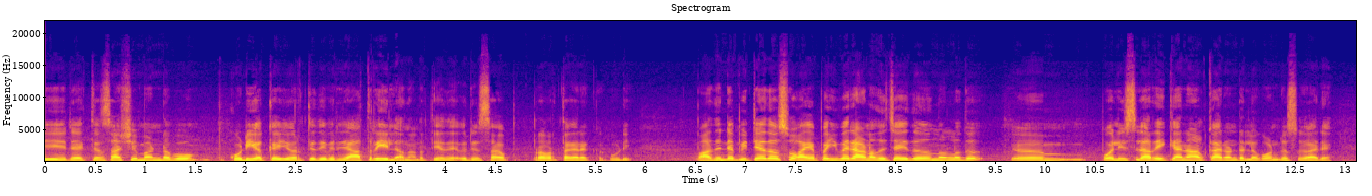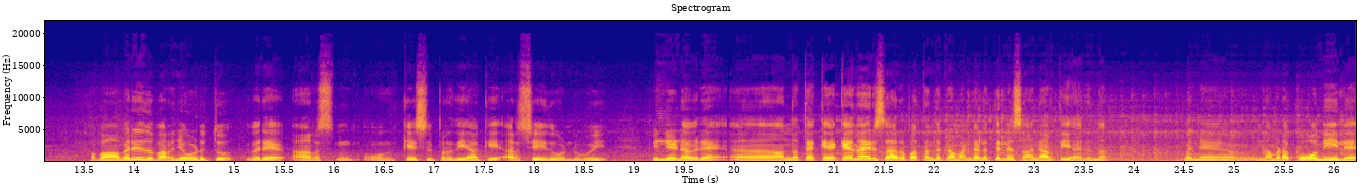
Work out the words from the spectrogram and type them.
ഈ രക്തസാക്ഷി മണ്ഡപവും കൊടിയൊക്കെ ഉയർത്തിയത് ഇവർ രാത്രിയിലാണ് നടത്തിയത്. ഒരു സ പ്രവർത്തകരൊക്കെ കൂടി. അപ്പോൾ അതിന്റെ പിറ്റേ ദിവസം ആയപ്പോൾ ഇവരാണത് ചെയ്തതെന്നുള്ളത് പോലീസിൽ അറിയിക്കാൻ ആൾക്കാരുണ്ടല്ലോ കോൺഗ്രസ്സുകാരെ. അപ്പോൾ അവരിത് പറഞ്ഞു കൊടുത്തു. ഇവരെ അറസ്റ്റ് കേസിൽ പ്രതിയാക്കി അറസ്റ്റ് ചെയ്ത് കൊണ്ടുപോയി. പിന്നീട് അവരെ അന്നത്തെ K K Nair sir Pathanamthitta മണ്ഡലത്തിന്റെ സ്ഥാനാർത്ഥിയായിരുന്നു. പിന്നെ നമ്മുടെ കോന്നിയിലെ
